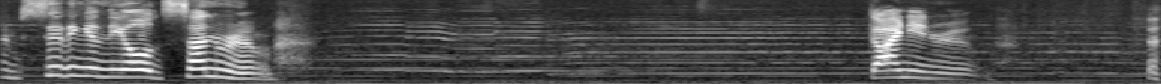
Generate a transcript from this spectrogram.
I'm sitting in the old sunroom, dining room.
